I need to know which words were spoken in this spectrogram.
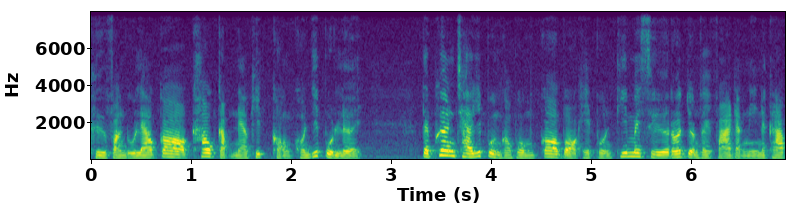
คือฟังดูแล้วก็เข้ากับแนวคิดของคนญี่ปุ่นเลย แต่เพื่อนชาวญี่ปุ่นของผมก็บอกเหตุผลที่ไม่ซื้อรถยนต์ไฟฟ้าดังนี้นะครับ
